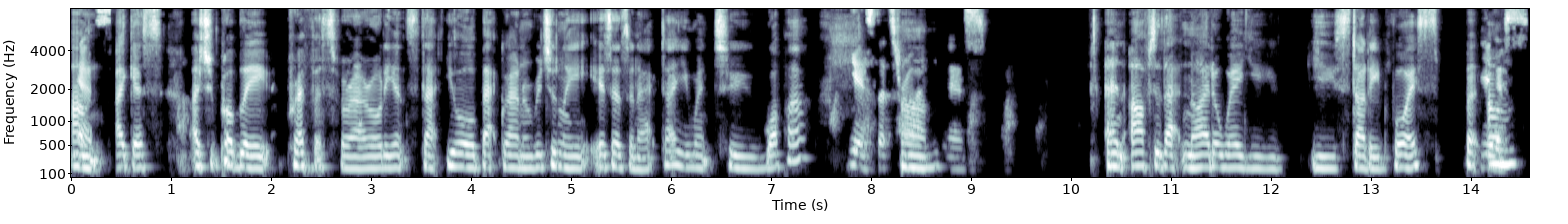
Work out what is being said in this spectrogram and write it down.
Um, yes. I guess I should probably preface for our audience that your background originally is as an actor. You went to WAAPA. Yes, that's right. Um, yes. And after that, NIDA, where you you studied voice. But um, yes.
